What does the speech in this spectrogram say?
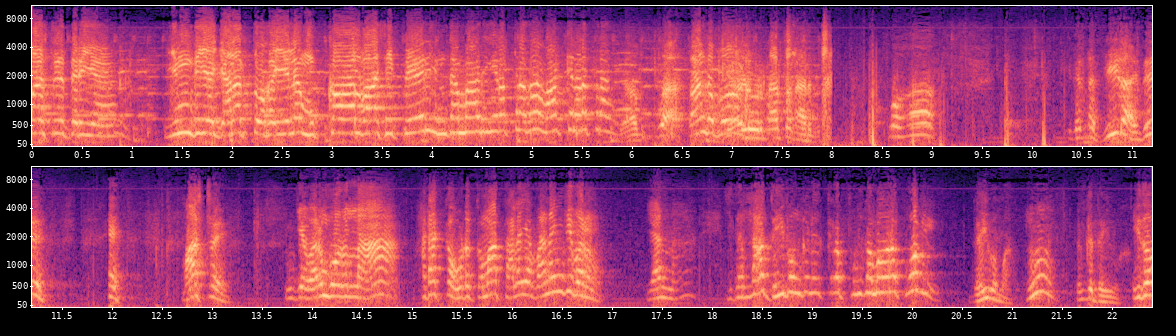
மாஸ்டர் தெரியும்? இந்திய ஜனத்தொகையில முக்கால் வாசி பேர் இந்த மாதிரி இடத்துல தான் வாழ்க்கை நடத்துறாங்க. வாங்க. ஏழூர் நாத்தம் நடந்து இது என்ன வீடா இது? மாஸ்டர் இங்க வரும்போதெல்லாம் அடக்க ஒடுக்கமா தலைய வணங்கி வரணும். ஏன்னா இதெல்லாம் தெய்வங்கள் இருக்கிற புனிதமான கோவில். தெய்வமா? எங்க தெய்வம்? இதோ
